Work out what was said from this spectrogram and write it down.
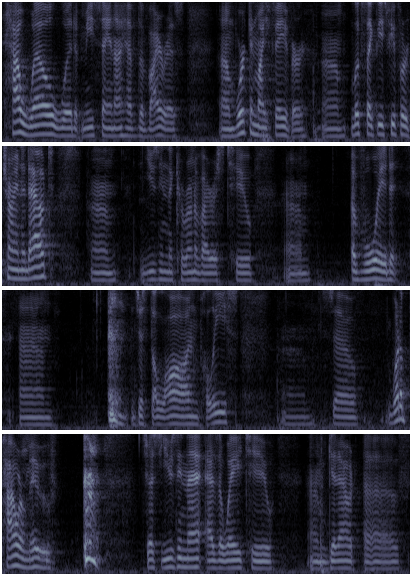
how well would me saying I have the virus? um, work in my favor. Um, looks like these people are trying it out, um, using the coronavirus to um, avoid um, just the law and police. Um, so, what a power move! just using that as a way to get out of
